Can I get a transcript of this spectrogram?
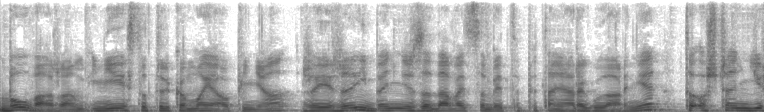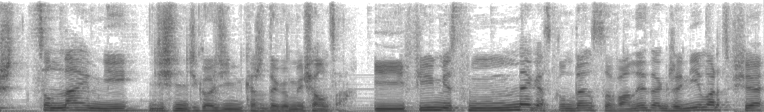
Bo uważam, i nie jest to tylko moja opinia, że jeżeli będziesz zadawać sobie te pytania regularnie, to oszczędzisz co najmniej 10 godzin każdego miesiąca. I film jest mega skondensowany, także nie martw się,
